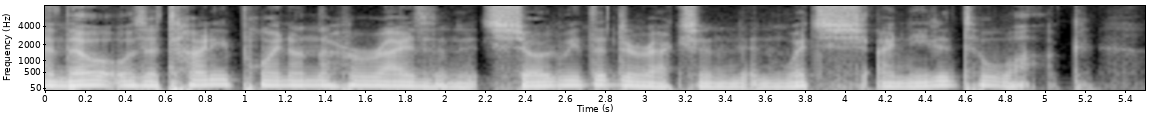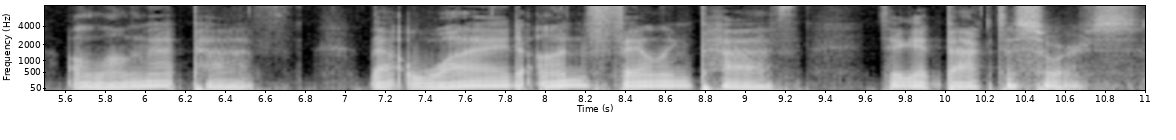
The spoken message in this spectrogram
And though it was a tiny point on the horizon, it showed me the direction in which I needed to walk along that path, that wide, unfailing path to get back to source.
